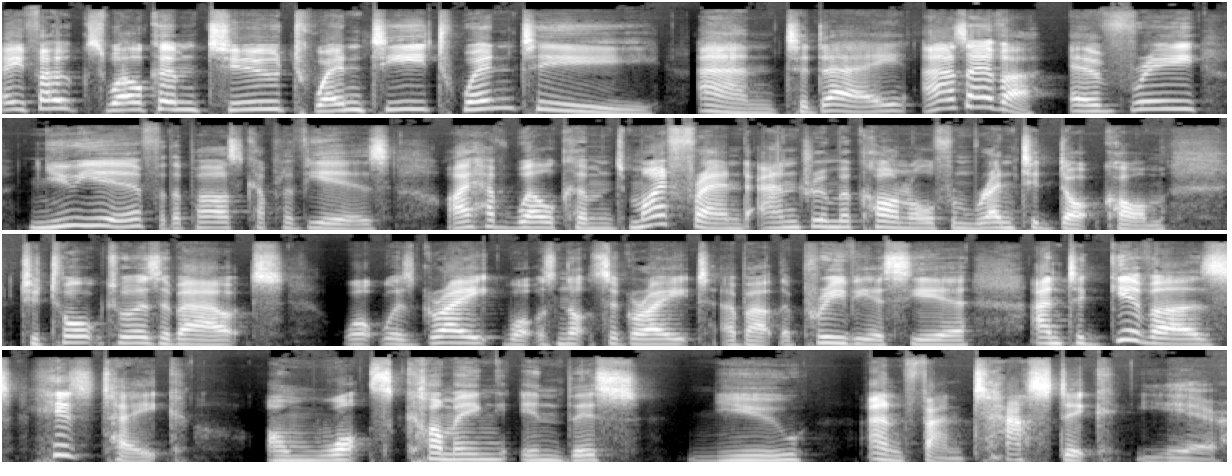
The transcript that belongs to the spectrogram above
Hey, folks, welcome to 2020. And today, as ever, every new year for the past couple of years, I have welcomed my friend Andrew McConnell from rented.com to talk to us about what was great, what was not so great about the previous year, and to give us his take on what's coming in this new and fantastic year.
